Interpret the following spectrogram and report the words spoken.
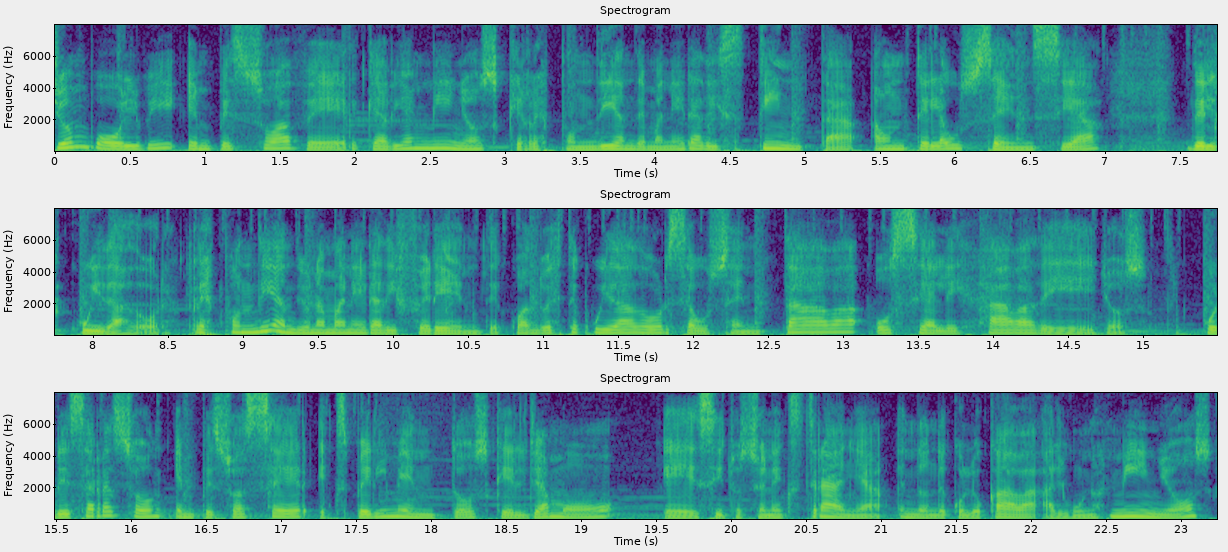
John Bowlby empezó a ver que habían niños que respondían de manera distinta ante la ausencia del cuidador. Respondían de una manera diferente cuando este cuidador se ausentaba o se alejaba de ellos. Por esa razón empezó a hacer experimentos que él llamó eh, situación extraña, en donde colocaba algunos niños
